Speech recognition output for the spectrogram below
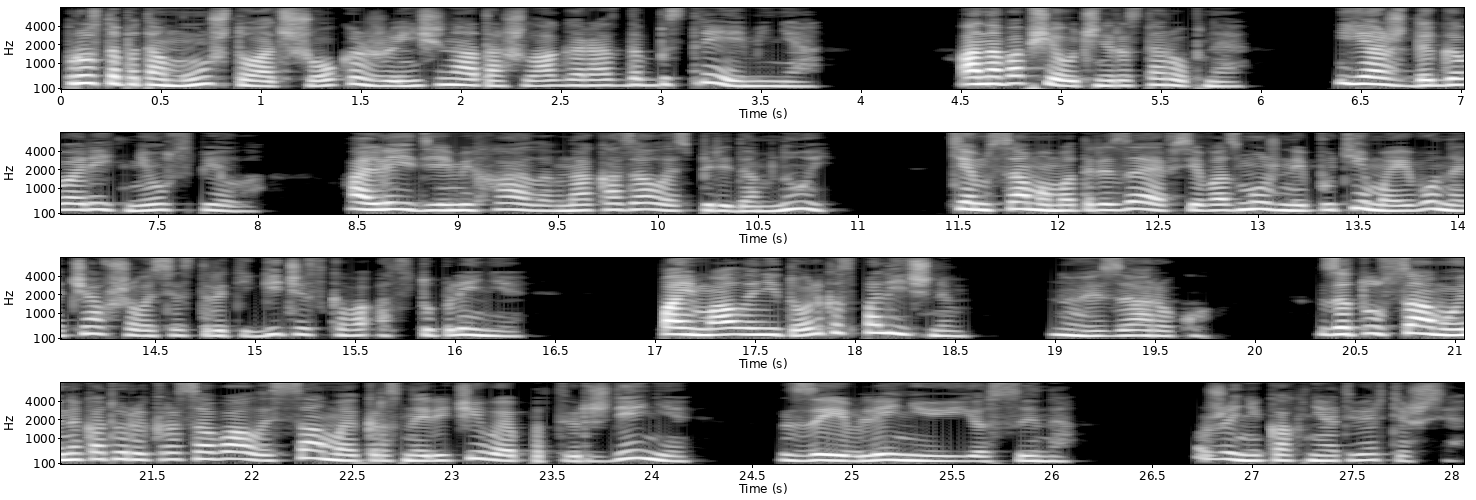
Просто потому, что от шока женщина отошла гораздо быстрее меня. Она вообще очень расторопная. Я ж договорить не успела. А Лидия Михайловна оказалась передо мной, тем самым отрезая все возможные пути моего начавшегося стратегического отступления. Поймала не только с поличным, но и за руку. За ту самую, на которой красовалось самое красноречивое подтверждение заявлению ее сына. Уже никак не отвертишься.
